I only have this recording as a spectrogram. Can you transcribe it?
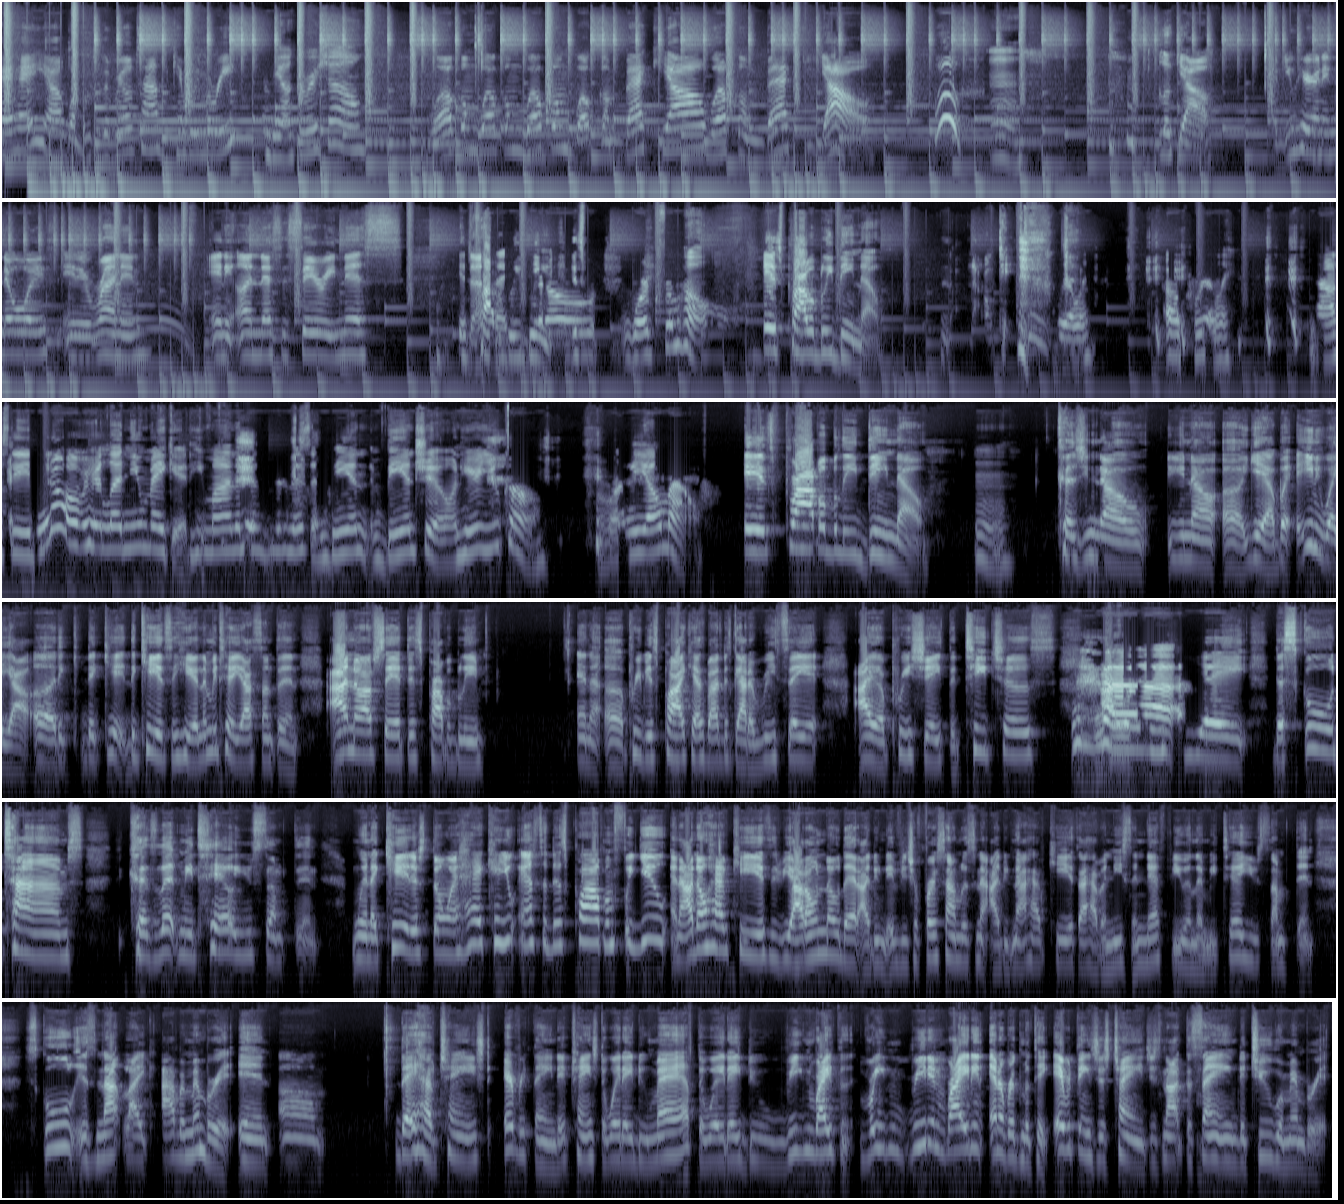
hey, hey, y'all. Welcome to the Real Times with Kimberly Marie. And Bianca Rachel. Welcome, welcome, welcome, welcome back, y'all. Welcome back, y'all. Woo! Mm. Look, y'all. If you hear any noise, any running, any unnecessariness, it's That's probably Dino. It's, work from home. it's probably Dino. No, no. Really? Oh, really? Now see, over here letting you make it. He minding his business and being being chill, and here you come running your mouth. it's probably Dino. Mm. Cause you know, you know, uh yeah, but anyway, y'all, uh the the kid the kids are here. Let me tell y'all something. I know I've said this probably in a, uh previous podcast, but I just gotta re-say it. I appreciate the teachers. I appreciate the school times. Cause let me tell you something. When a kid is throwing, hey, can you answer this problem for you? And I don't have kids. If y'all don't know that, I do. If it's your first time listening, I do not have kids. I have a niece and nephew. And let me tell you something. School is not like I remember it. And um, they have changed everything. They've changed the way they do math, the way they do reading, writing, reading, reading, writing, and arithmetic. Everything's just changed. It's not the same that you remember it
